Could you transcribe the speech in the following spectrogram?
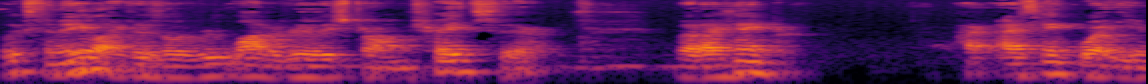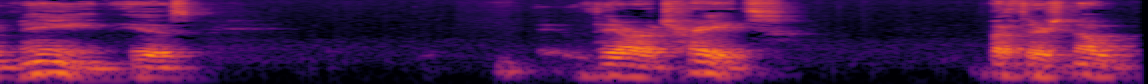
it looks to me like there's a lot of really strong traits there. But I think, I, I think what you mean is there are traits, but there's no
